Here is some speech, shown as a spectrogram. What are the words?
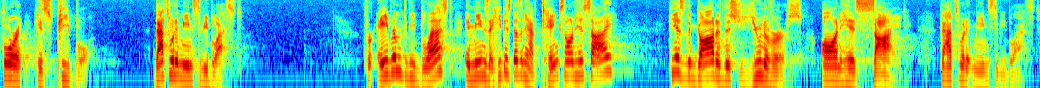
for his people. That's what it means to be blessed. For Abram to be blessed, it means that he just doesn't have tanks on his side. He has the God of this universe on his side. That's what it means to be blessed.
